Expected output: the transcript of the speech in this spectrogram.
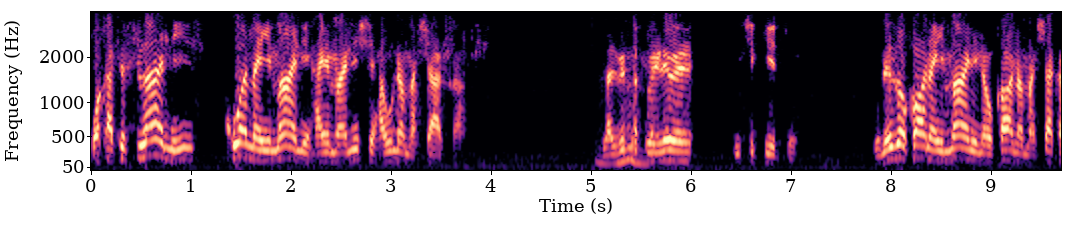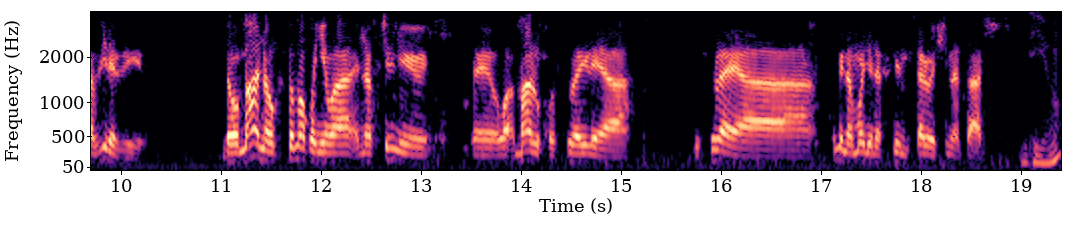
wakati fulani kuwa na imani haimaanishi hauna mashaka. Lazima Aha. tuelewe hichi kitu. Unaweza ukawa na imani na ukawa na mashaka vile vile. Ndio maana ukisoma kwenye wa, nafikiri ni eh, wa Marko sura ile ya sura ya kumi na moja nafikiri mstari wa ishirini na tatu ndio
